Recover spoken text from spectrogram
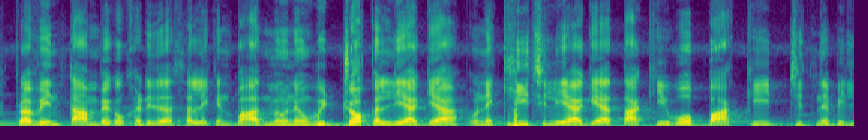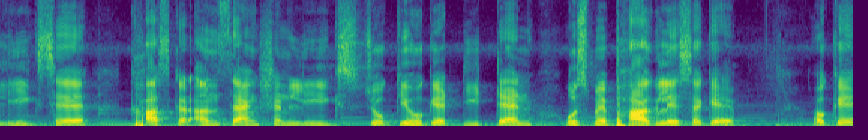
प्रवीण तांबे को खरीदा था, लेकिन बाद में उन्हें विदड्रॉ कर लिया गया, उन्हें खींच लिया गया ताकि वो बाकी जितने भी लीग्स है, खासकर अनसैंक्शन लीग्स जो कि हो गया टी टेन उसमें भाग ले सके। ओके?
